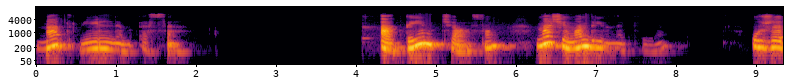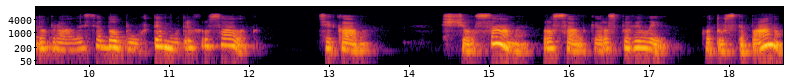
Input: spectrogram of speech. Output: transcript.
над вільним есе. А тим часом наші мандрівники уже добралися до бухти мудрих русалок. Цікаво, що саме русалки розповіли коту Степану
